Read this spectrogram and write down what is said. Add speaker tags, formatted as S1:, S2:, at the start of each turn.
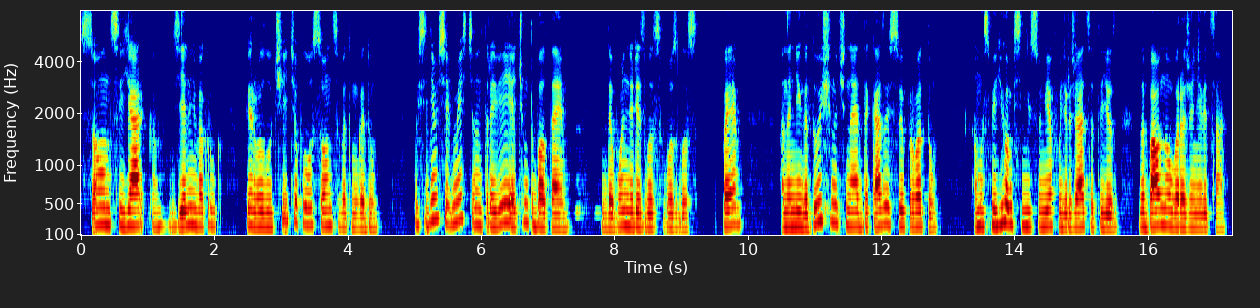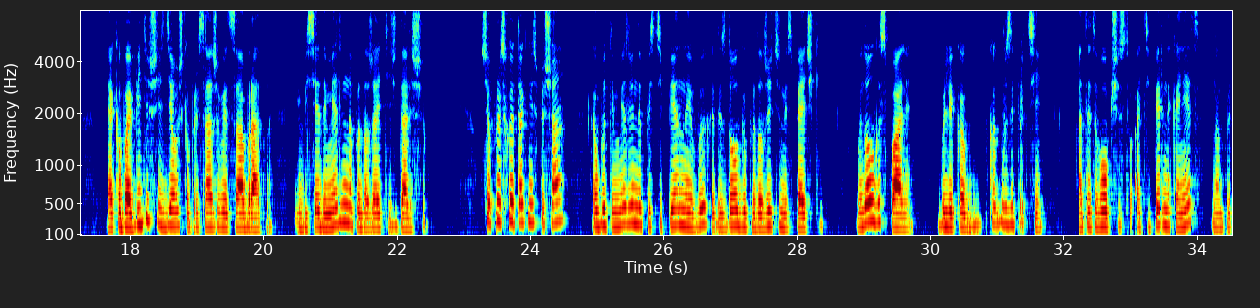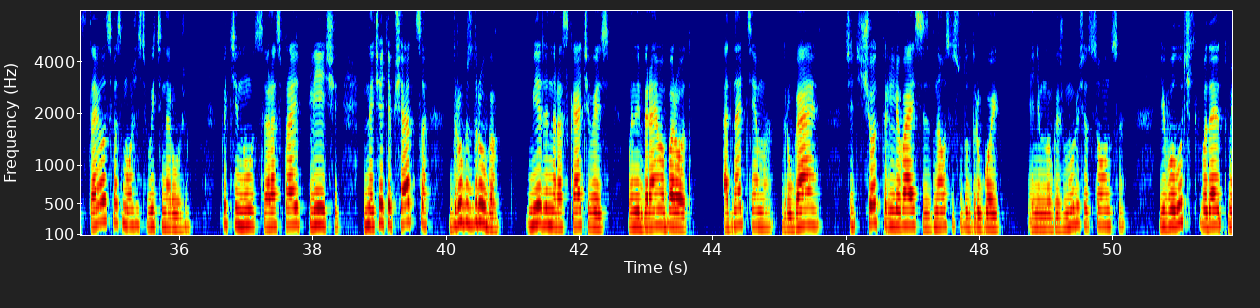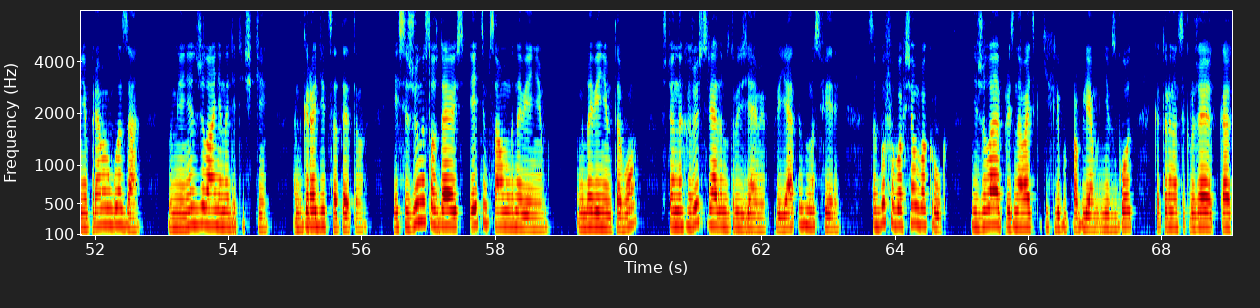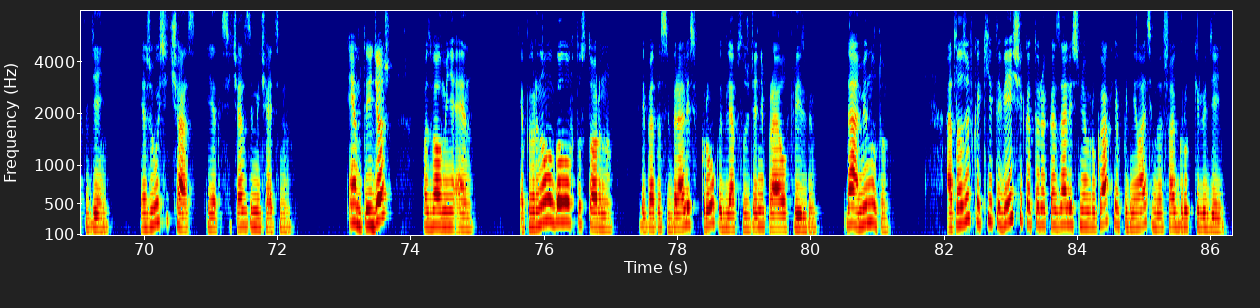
S1: Солнце ярко, зелень вокруг. Первые лучи теплого солнца в этом году. Мы сидим все вместе на траве и о чем-то болтаем. Недовольно резглас возглас П. Она негодующе начинает доказывать свою правоту. А мы смеемся, не сумев удержаться от ее забавного выражения лица. Якобы обидевшись, девушка присаживается обратно, и беседа медленно продолжает течь дальше. Все происходит так не спеша, как будто медленный постепенный выход из долгой продолжительной спячки. Мы долго спали, были как, как бы заперти от этого общества, а теперь, наконец, нам представилась возможность выйти наружу, потянуться, расправить плечи и начать общаться друг с другом. Медленно раскачиваясь, мы набираем обороты. Одна тема, другая, все течет, переливаясь из одного сосуда в другой. Я немного жмурюсь от солнца. Его лучики попадают мне прямо в глаза, но у меня нет желания надеть очки, отгородиться от этого. Я сижу и наслаждаюсь этим самым мгновением. Мгновением того, что я нахожусь рядом с друзьями в приятной атмосфере, забыв обо всем вокруг, не желая признавать каких-либо проблем, невзгод, которые нас окружают каждый день. Я живу сейчас, и это сейчас замечательно. «Эм, ты идешь?» – позвал меня Энн. Я повернула голову в ту сторону. Ребята собирались в круг для обсуждения правил фрисби. «Да, минуту». Отложив какие-то вещи, которые оказались у меня в руках, я поднялась и подошла к группке людей.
